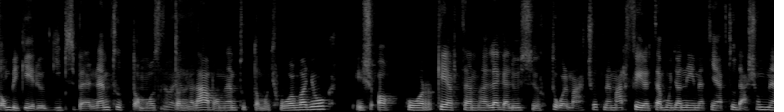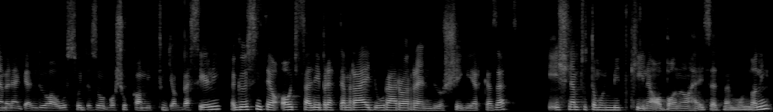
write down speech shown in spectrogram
combigérő gipszben, nem tudtam mozdítani a lábam, nem tudtam, hogy hol vagyok és akkor kértem legelőször tolmácsot, mert már féltem, hogy a német nyelvtudásom nem elegendő ahhoz, hogy az orvosokkal mit tudjak beszélni. Meg őszintén, ahogy felébredtem rá, egy órára a rendőrség érkezett, és nem tudtam, hogy mit kéne abban a helyzetben mondani.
